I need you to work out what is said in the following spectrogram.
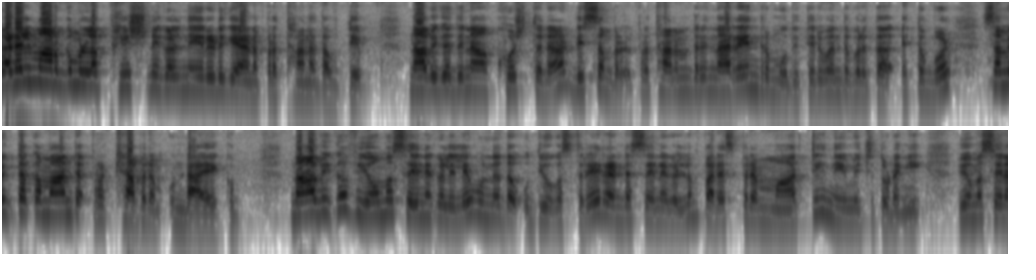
കടൽ മാർഗമുള്ള ഭീഷണികൾ നേരിടുകയാണ് പ്രധാന ദൌത്യം. നാവിക ദിനാഘോഷത്തിന് ഡിസംബറിൽ പ്രധാനമന്ത്രി നരേന്ദ്രമോദി തിരുവനന്തപുരത്ത് എത്തുമ്പോൾ സംയുക്ത കമാൻഡ് പ്രഖ്യാപനം ഉണ്ടായേക്കും. നാവിക വ്യോമസേനകളിലെ ഉന്നത ഉദ്യോഗസ്ഥരെ രണ്ട് സേനകളിലും പരസ്പരം മാറ്റി നിയമിച്ചു തുടങ്ങി. വ്യോമസേന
